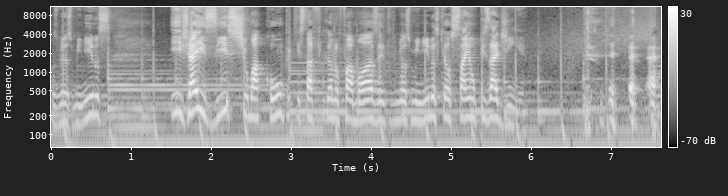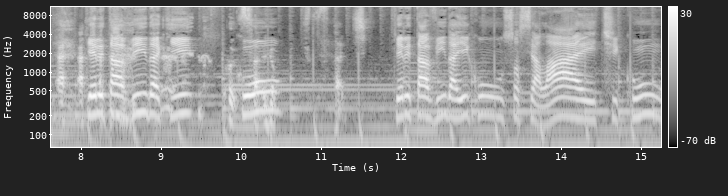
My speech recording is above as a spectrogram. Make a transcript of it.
os meus meninos. E já existe uma comp que está ficando famosa entre meus meninos, que é o Sion Pisadinha. que ele tá vindo aqui com. Que ele tá vindo aí com socialite, com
